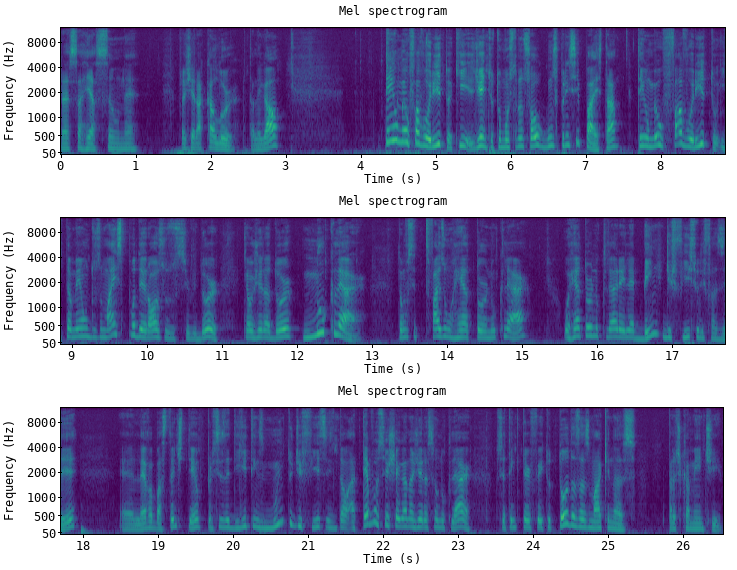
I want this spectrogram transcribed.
essa reação, né? Para gerar calor, tá legal? Tem o meu favorito aqui, gente, eu estou mostrando só alguns principais, tá? Tem o meu favorito e também é um dos mais poderosos do servidor, que é o gerador nuclear. Então você faz um reator nuclear. O reator nuclear ele é bem difícil de fazer, é, leva bastante tempo, precisa de itens muito difíceis. Então até você chegar na geração nuclear, você tem que ter feito todas as máquinas praticamente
